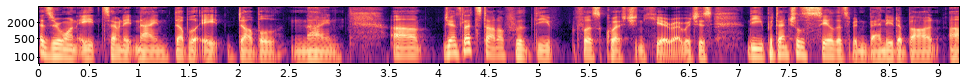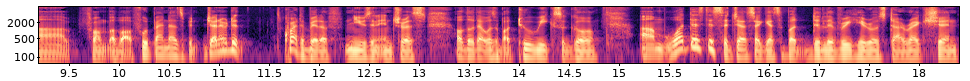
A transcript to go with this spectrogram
at 018-789-8899. Uh, Jens, let's start off with the first question here, right, which is the potential sale that's been bandied about uh, from about Foodpanda has been generated quite a bit of news and interest, although that was about two weeks ago. Um, what does this suggest, I guess, about Delivery Hero's direction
